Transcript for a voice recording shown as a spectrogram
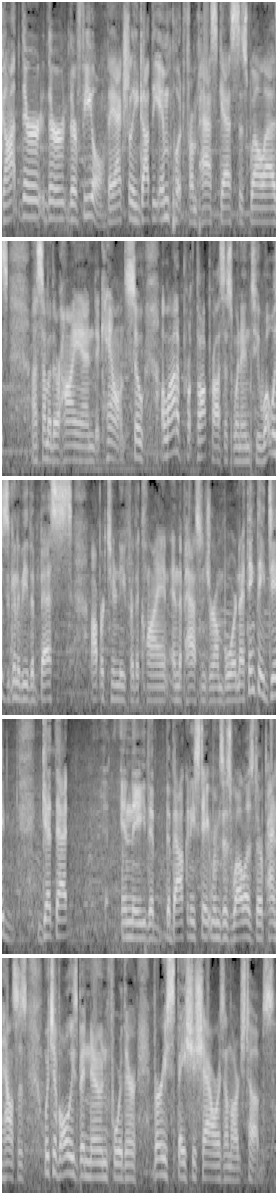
got their, their, their feel. They actually got the input from past guests as well as uh, some of their high-end accounts. So a lot of pr- thought process went into what was going to be the best opportunity for the client and the passenger on board and i think they did get that in the, the, the balcony staterooms as well as their penthouses, which have always been known for their very spacious showers and large tubs.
